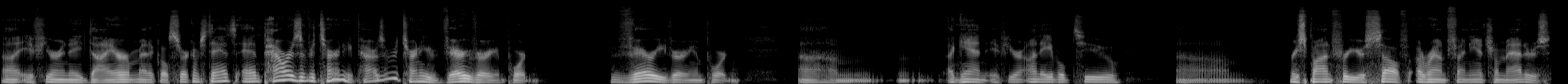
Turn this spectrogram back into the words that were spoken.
Uh, if you're in a dire medical circumstance, and powers of attorney. Powers of attorney are very, very important. Very, very important. Um, again, if you're unable to um, respond for yourself around financial matters,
